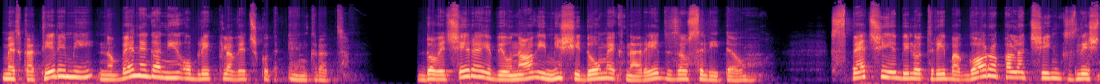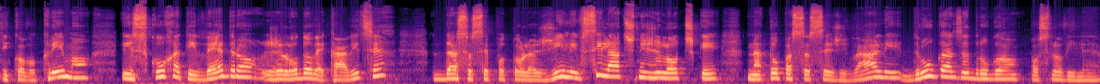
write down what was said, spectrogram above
med katerimi nobenega ni oblekla več kot enkrat. Do večera je bil novi miši domek nared za uselitev. Speči je bilo treba goro palačink z lešnikovo kremo in skuhati vedro želodove kavice, da so se potolažili vsi lačni želočki, na to pa so se živali druga za drugo poslovile.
